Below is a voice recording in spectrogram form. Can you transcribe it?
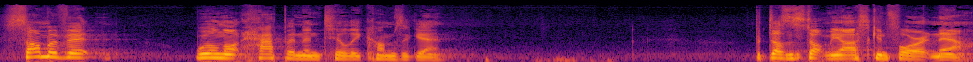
some of it will not happen until he comes again. But doesn't stop me asking for it now.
